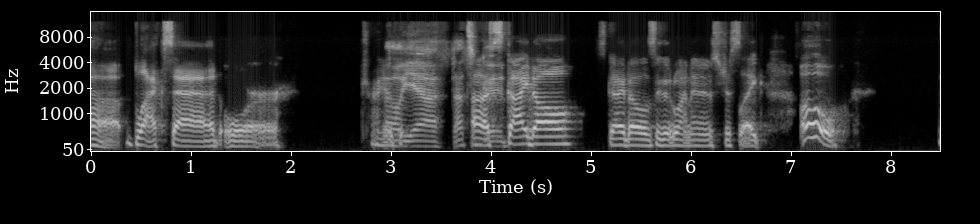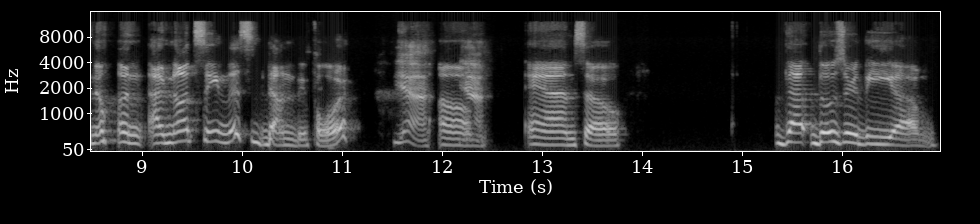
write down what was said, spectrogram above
uh, Blacksad or trying to. Oh yeah, that's uh, good. Sky Doll. Sky Doll is a good one, and it's just like, oh, no one, I've not seen this done before. Yeah, um, yeah. And so that those are the um,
